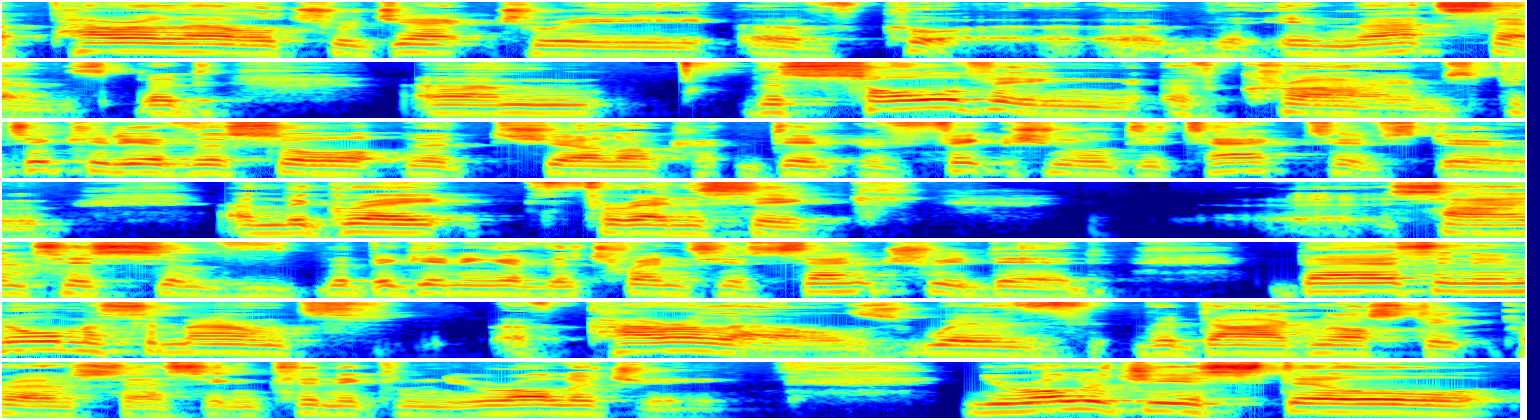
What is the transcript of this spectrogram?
a parallel trajectory of uh, in that sense, but um, the solving of crimes, particularly of the sort that Sherlock de- fictional detectives do, and the great forensic uh, scientists of the beginning of the 20th century did, bears an enormous amount of parallels with the diagnostic process in clinical neurology. Neurology is still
